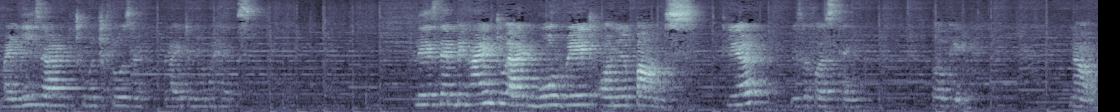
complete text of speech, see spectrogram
My knees are too much closer right into my hips. Place them behind to add more weight on your palms. Clear? This is the first thing. Okay. Now,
